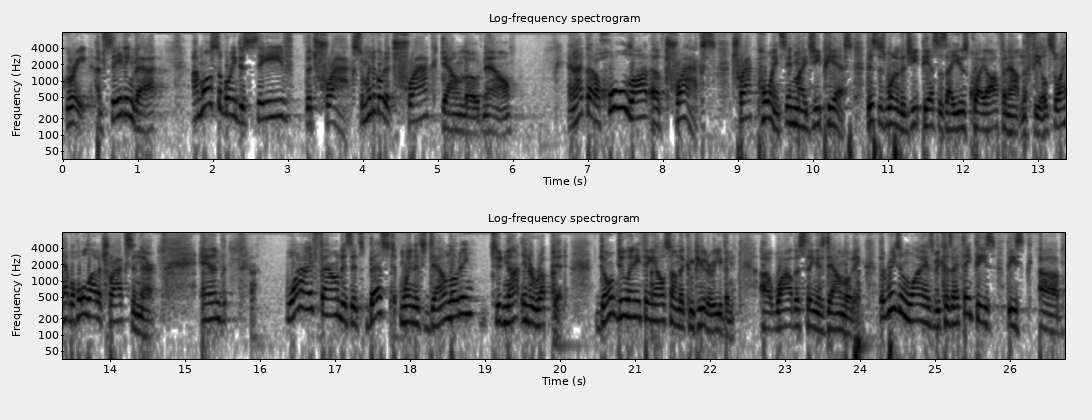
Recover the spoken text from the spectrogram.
Great. I'm saving that. I'm also going to save the track. So I'm going to go to track download now. And I've got a whole lot of tracks, track points in my GPS. This is one of the GPSs I use quite often out in the field. So I have a whole lot of tracks in there. And what I found is it's best when it's downloading to not interrupt it. Don't do anything else on the computer even uh, while this thing is downloading. The reason why is because I think these these uh,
